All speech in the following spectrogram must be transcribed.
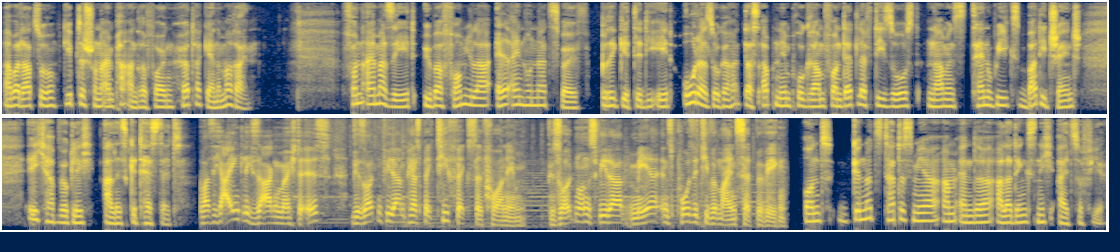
Aber dazu gibt es schon ein paar andere Folgen, hört da gerne mal rein. Von Alma Seed über Formula L112, Brigitte Diät oder sogar das Abnehmprogramm von Detlef D. Soest namens 10 Weeks Body Change. Ich habe wirklich alles getestet. Was ich eigentlich sagen möchte ist, wir sollten wieder einen Perspektivwechsel vornehmen. Wir sollten uns wieder mehr ins positive Mindset bewegen. Und genützt hat es mir am Ende allerdings nicht allzu viel.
